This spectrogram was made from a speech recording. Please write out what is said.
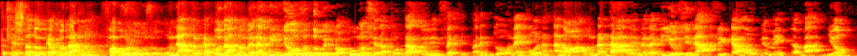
È stato un capodanno favoloso. Un altro capodanno meraviglioso dove qualcuno si era portato in effetti il panettone. Una, ah no, un Natale meraviglioso in Africa, ovviamente a bagno,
